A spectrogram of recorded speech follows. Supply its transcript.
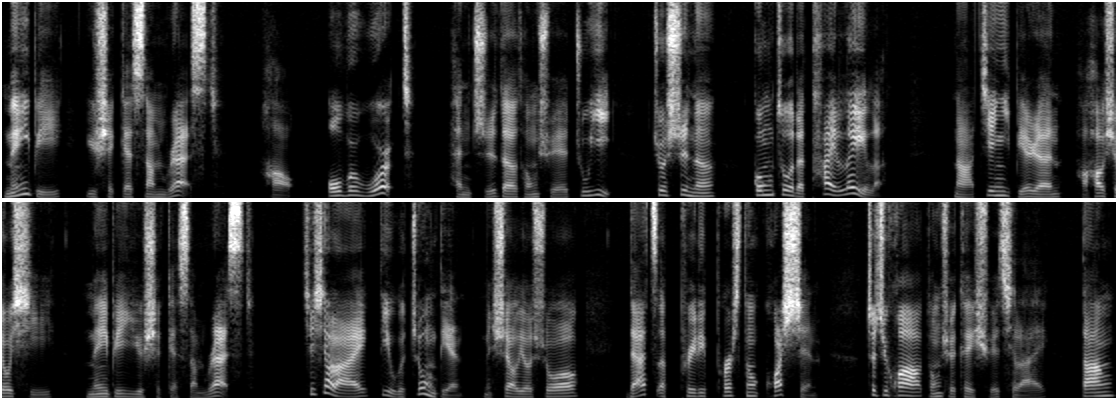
Maybe you should get some rest. 好，overworked 很值得同学注意，就是呢，工作的太累了。那建议别人好好休息。Maybe you should get some rest. 接下来第五个重点，Michelle 又说，That's a pretty personal question. 这句话同学可以学起来。当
